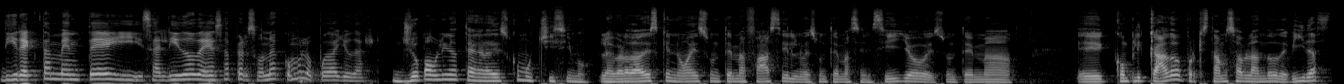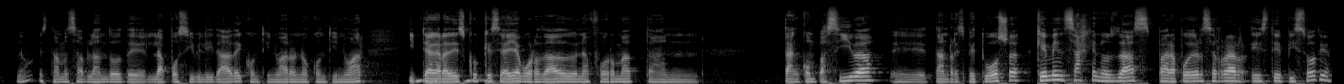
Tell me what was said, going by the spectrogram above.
directamente y salido de esa persona, ¿cómo lo puedo ayudar? Yo, Paulina, te agradezco muchísimo. La verdad es que no es un tema fácil, no es un tema sencillo, es un tema eh, complicado porque estamos hablando de vidas, ¿no? Estamos hablando de la posibilidad de continuar o no continuar y te agradezco que se haya abordado de una forma tan, tan compasiva, eh, tan respetuosa. ¿Qué mensaje nos das para poder cerrar este episodio?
